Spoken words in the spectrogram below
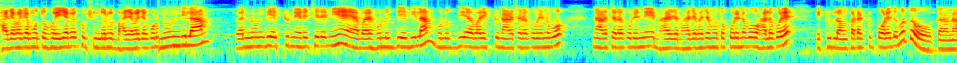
ভাজা ভাজা মতো হয়ে যাবে, খুব সুন্দরভাবে ভাজা ভাজা করে নুন দিলাম। এবার নুন দিয়ে একটু নেড়ে চেড়ে নিয়ে আবার হলুদ দিয়ে দিলাম। হলুদ দিয়ে আবার একটু নাড়াচাড়া করে নেব। নাড়াচাড়া করে নিয়ে ভাজা ভাজা ভাজা মতো করে নেব ভালো করে। একটু লঙ্কাটা একটু পরে দেবো তো, কেননা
